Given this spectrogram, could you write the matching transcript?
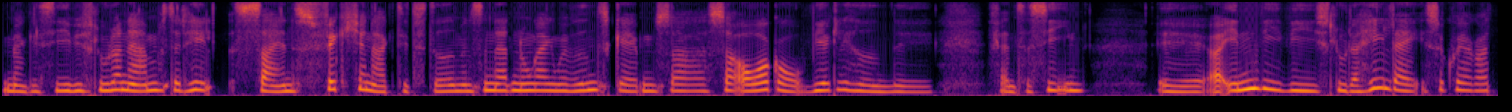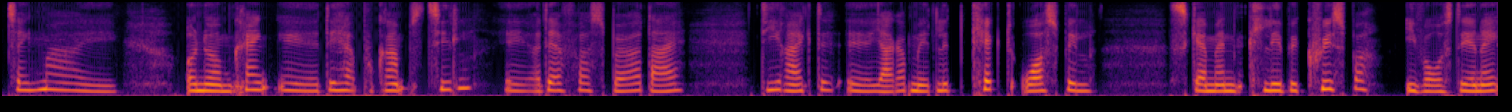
Man kan sige, at vi slutter nærmest et helt science fiction-agtigt sted, men sådan er det nogle gange med videnskaben, så, så overgår virkeligheden øh, fantasien. Øh, og inden vi, vi slutter helt af, så kunne jeg godt tænke mig øh, at nå omkring øh, det her programs titel, øh, og derfor spørger dig direkte, øh, Jakob, med et lidt kægt ordspil. Skal man klippe CRISPR i vores DNA?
